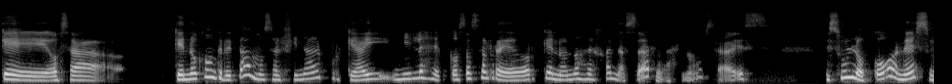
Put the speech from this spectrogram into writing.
que, o sea, que no concretamos al final porque hay miles de cosas alrededor que no nos dejan hacerlas, ¿no? O sea, es, es un locón eso.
